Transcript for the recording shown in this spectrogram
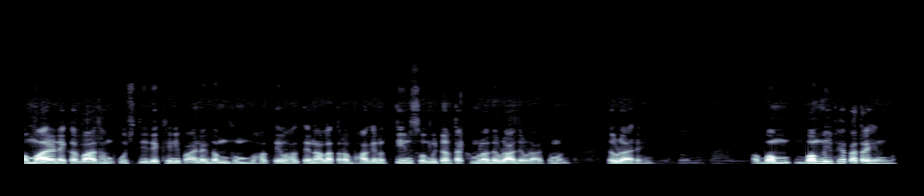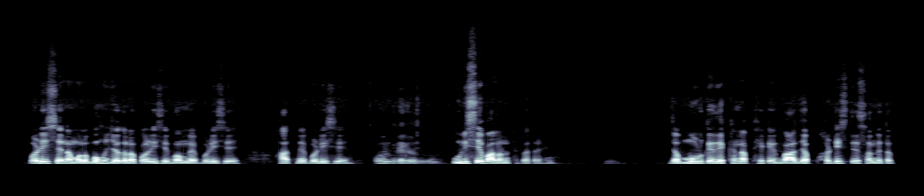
और मारे नहीं कर बाद हम कुछ देखे नहीं पाए न, एकदम हम भागते भागते नाला तरफ़ भागे न तीन सौ मीटर तक हमला दौड़ा दौड़ा के मन दौड़ा रहे और बम बम भी फेंकत रही पड़ी से ना मतलब बहुत जगह पड़ी से बम में पड़ी से हाथ में पड़ी से। पुलिसे वाला ने फेंकत रहे जब मुड़ के देखे ना फेंके के बाद जब फटिस ते समय तक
